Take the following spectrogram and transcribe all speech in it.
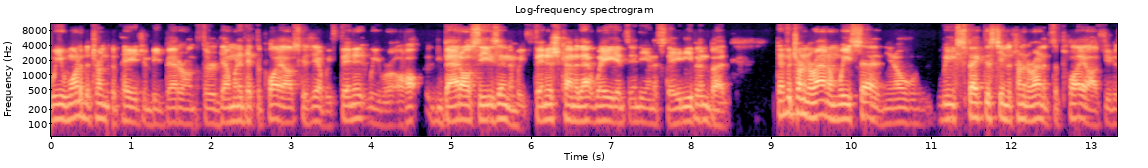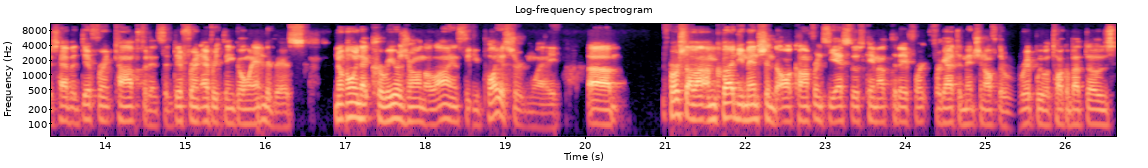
we wanted to turn the page and be better on third down when it hit the playoffs because yeah, we finished. We were all bad all season, and we finished kind of that way against Indiana State even. But definitely turning around, and we said, you know, we expect this team to turn it around. It's the playoffs. You just have a different confidence, a different everything going into this, knowing that careers are on the line, so you play a certain way. Um, first off, I'm glad you mentioned the all conference. Yes, those came out today. For, forgot to mention off the rip. We will talk about those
